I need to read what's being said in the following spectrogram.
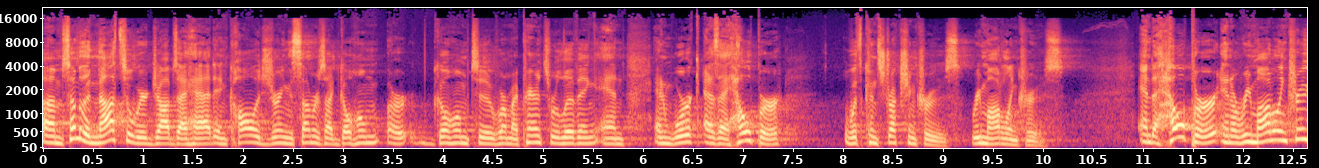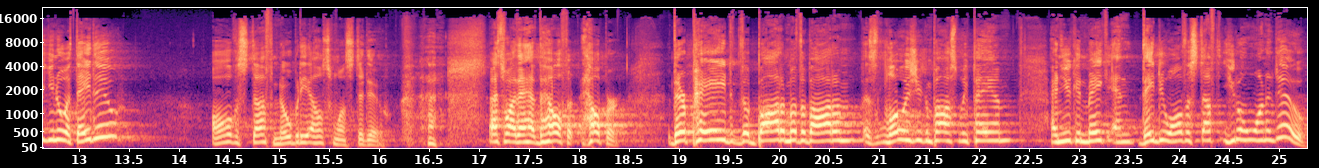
Um, some of the not so weird jobs I had in college during the summers, I'd go home or go home to where my parents were living and, and work as a helper with construction crews, remodeling crews. And a helper in a remodeling crew, you know what they do? All the stuff nobody else wants to do. That's why they have the helper. They're paid the bottom of the bottom, as low as you can possibly pay them, and you can make, and they do all the stuff you don't want to do.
